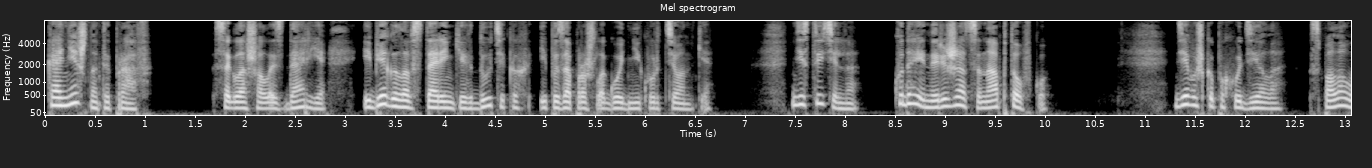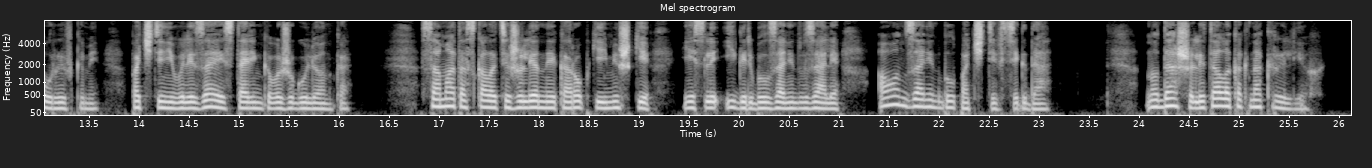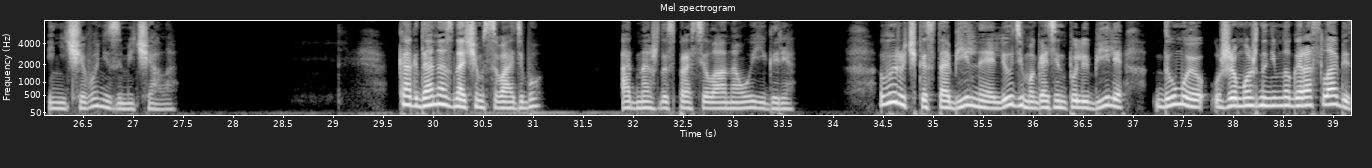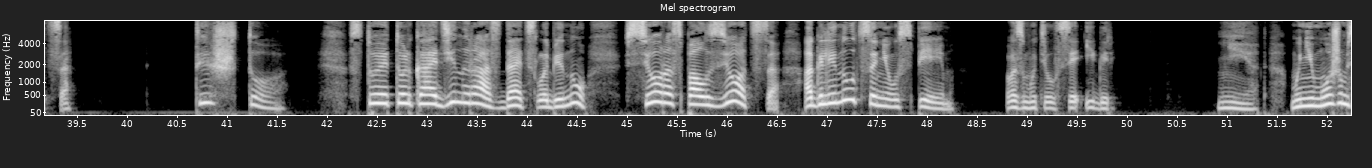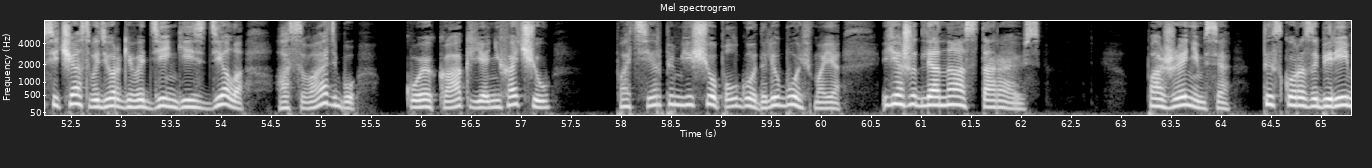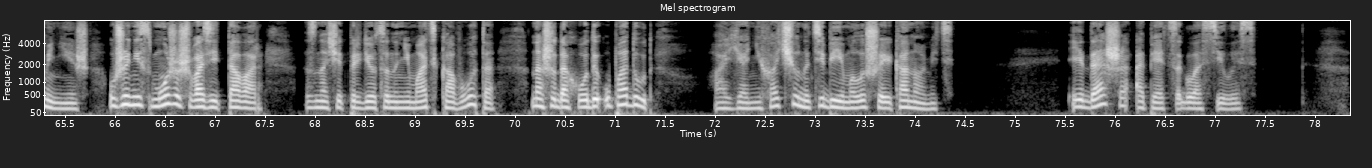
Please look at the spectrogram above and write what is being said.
«Конечно, ты прав», — соглашалась Дарья и бегала в стареньких дутиках и позапрошлогодней куртёнке. «Действительно, Куда ей наряжаться на оптовку? Девушка похудела, спала урывками, почти не вылезая из старенького «Жигуленка». Сама таскала тяжеленные коробки и мешки, если Игорь был занят в зале, а он занят был почти всегда. Но Даша летала как на крыльях и ничего не замечала. «Когда назначим свадьбу?» — однажды спросила она у Игоря. Выручка стабильная, люди магазин полюбили. Думаю, уже можно немного расслабиться. Ты что? Стоит только один раз дать слабину, все расползется, оглянуться не успеем, — возмутился Игорь. Нет, мы не можем сейчас выдергивать деньги из дела, а свадьбу кое-как я не хочу. Потерпим еще полгода, любовь моя, я же для нас стараюсь. Поженимся, Ты скоро забеременеешь, уже не сможешь возить товар. Значит, придется нанимать кого-то, наши доходы упадут. А я не хочу на тебе и малыше экономить. И Даша опять согласилась.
